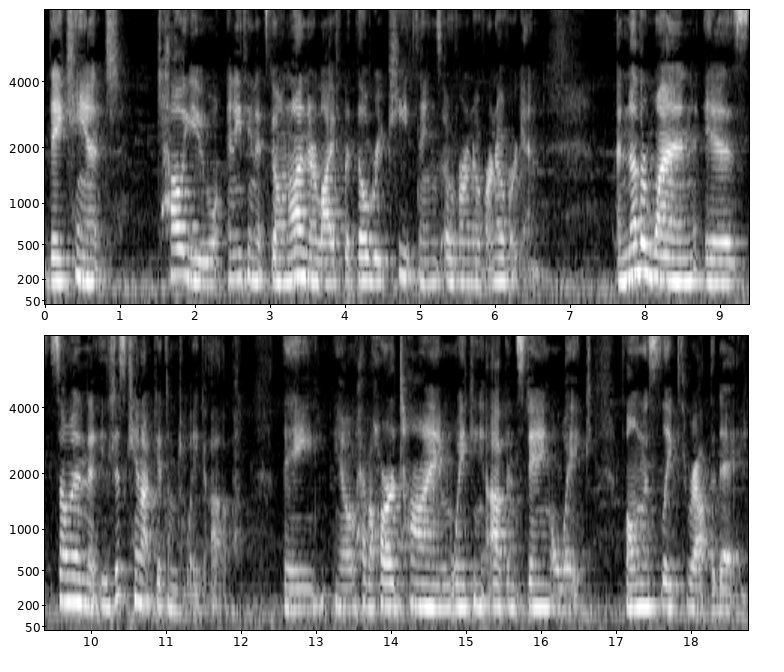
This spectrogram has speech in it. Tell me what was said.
they can't tell you anything that's going on in their life, but they'll repeat things over and over and over again. Another one is someone that you just cannot get them to wake up. They, you know, have a hard time waking up and staying awake, falling asleep throughout the day.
